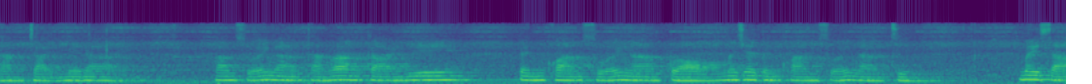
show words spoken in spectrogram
ทางใจไม่ได้ ความสวยงามทางร่างกายนี้ เป็นความสวยงามปลอมไม่ใช่เป็นความสวยงามจริง ไม่สา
